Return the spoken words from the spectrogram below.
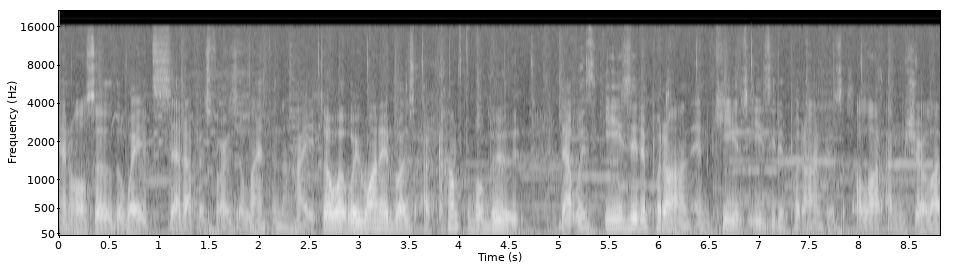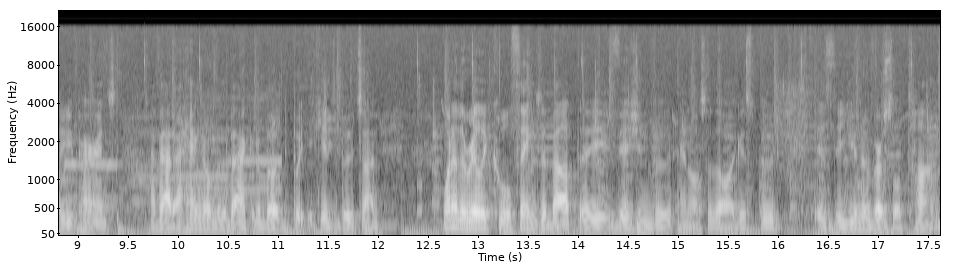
and also the way it's set up as far as the length and the height. So what we wanted was a comfortable boot that was easy to put on and key is easy to put on because a lot, I'm sure a lot of you parents have had to hang over the back of the boat to put your kids' boots on. One of the really cool things about the Vision boot and also the August boot is the universal tongue.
